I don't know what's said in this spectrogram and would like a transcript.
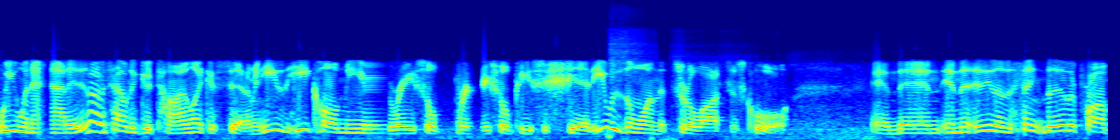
we went at it and I was having a good time like I said. I mean, he he called me a racial racial piece of shit. He was the one that sort of lost his cool. And then, and, the, and you know, the thing, the other pro-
